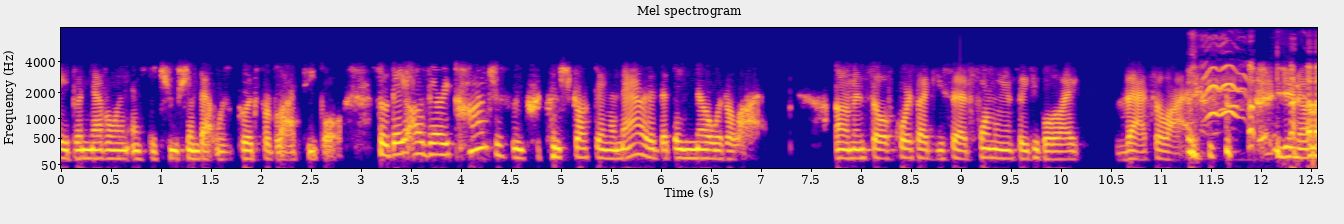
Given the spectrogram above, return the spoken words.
a benevolent institution that was good for Black people. So they are very consciously constructing a narrative that they know is a lie. Um, and so, of course, like you said, formerly enslaved people like that's a lie. you know,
